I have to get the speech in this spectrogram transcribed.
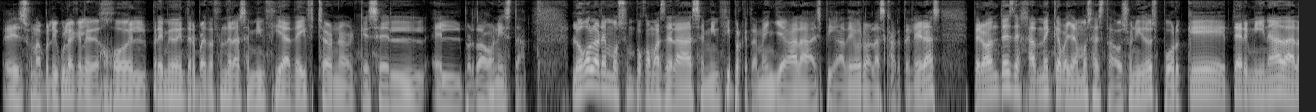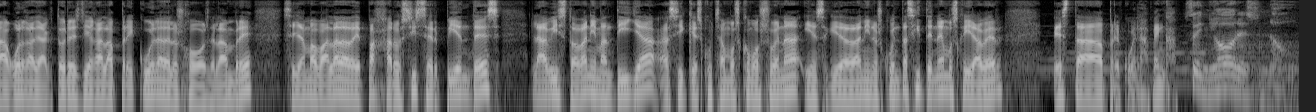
Es una película que le dejó el premio de interpretación de la Seminci a Dave Turner, que es el, el protagonista. Luego hablaremos un poco más de la Seminci, porque también llega la espiga de oro a las carteleras. Pero antes, dejadme que vayamos a Estados Unidos, porque terminada la huelga de actores, llega la precuela de los Juegos del Hambre. Se llama Balada de pájaros y serpientes. La ha visto Dani Mantilla, así que escuchamos cómo suena y enseguida Dani nos cuenta si tenemos que ir a ver esta precuela. Venga. Señor Snow,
